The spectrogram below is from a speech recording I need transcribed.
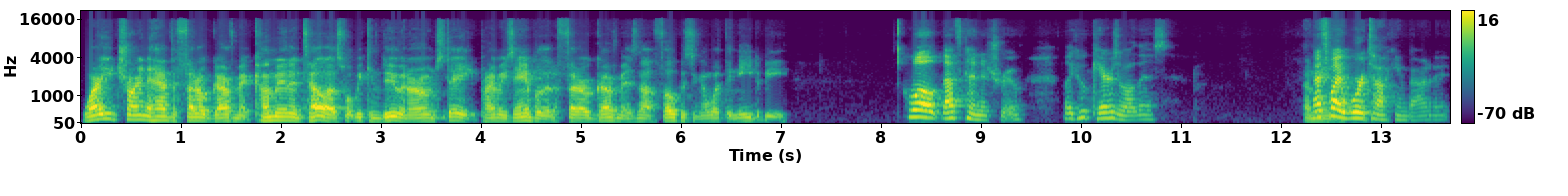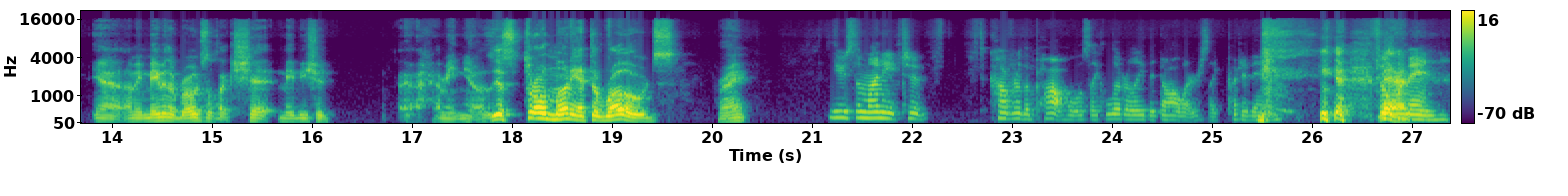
Why are you trying to have the federal government come in and tell us what we can do in our own state? Prime example that the federal government is not focusing on what they need to be. Well, that's kind of true. Like, who cares about this? I That's mean, why we're talking about it. Yeah, I mean, maybe the roads look like shit. Maybe you should. I mean, you know, just throw money at the roads, right? Use the money to cover the potholes, like literally the dollars. Like, put it in, yeah, fill them in.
